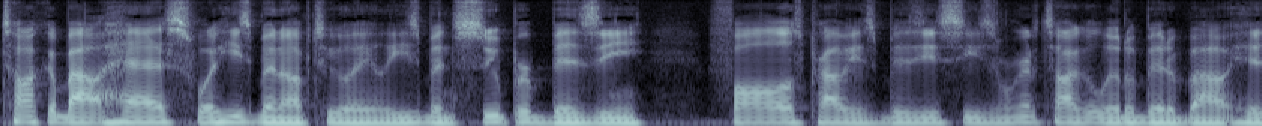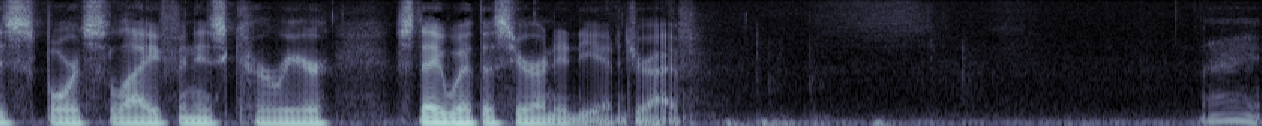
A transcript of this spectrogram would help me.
talk about Hess, what he's been up to lately. He's been super busy. Fall is probably his busiest season. We're gonna talk a little bit about his sports life and his career. Stay with us here on Indiana Drive. All right.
